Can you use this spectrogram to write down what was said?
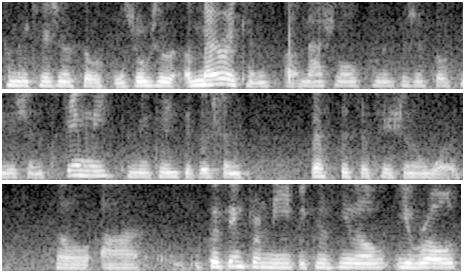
Communication Association, which is Americans uh, National Communication Association's Family Communication Division Best Dissertation Award. So uh, good thing for me because you know you wrote,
